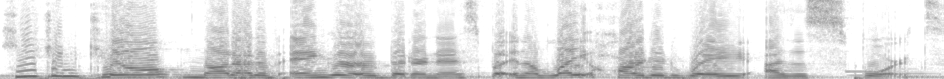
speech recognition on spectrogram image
He can kill not out of anger or bitterness, but in a light-hearted way as a sport.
